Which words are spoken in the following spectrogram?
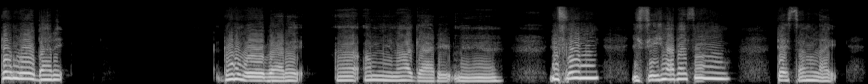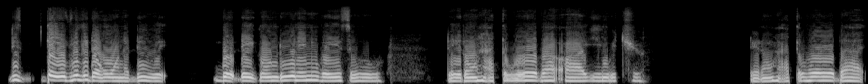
Don't worry about it. Don't worry about it. Uh, I mean, I got it, man. You feel me? You see how that sound? That sound like they really don't want to do it, but they gonna do it anyway, so they don't have to worry about arguing with you. They don't have to worry about,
